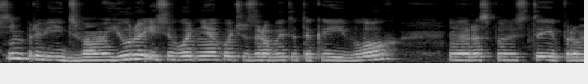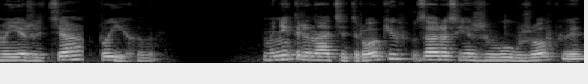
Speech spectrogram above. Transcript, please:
Всім привіт! З вами Юра, і сьогодні я хочу зробити такий влог, е, розповісти про моє життя. Поїхали. Мені 13 років. Зараз я живу в Жовкві,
